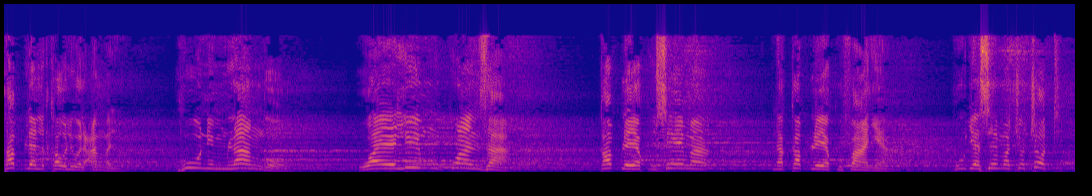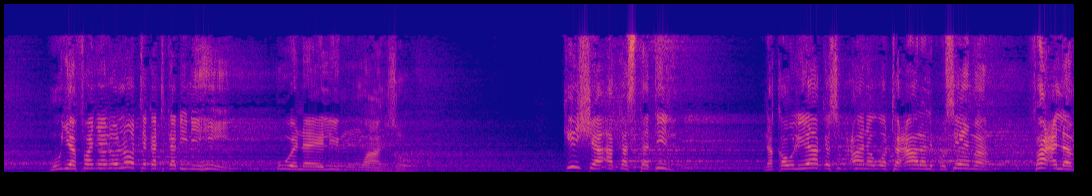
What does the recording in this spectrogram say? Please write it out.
qabla alqawli wal amal. Huu ni mlango wa elimu kwanza kabla ya kusema na kabla ya kufanya. Hujasema chochote hujafanya lolote katika dini hii uwe na elimu mwanzo. Kisha akastadili na kauli yake subhanahu wa ta'ala aliposema fa'lam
